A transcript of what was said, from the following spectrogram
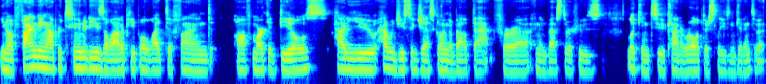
you know finding opportunities. A lot of people like to find off-market deals. How do you? How would you suggest going about that for uh, an investor who's looking to kind of roll up their sleeves and get into it?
